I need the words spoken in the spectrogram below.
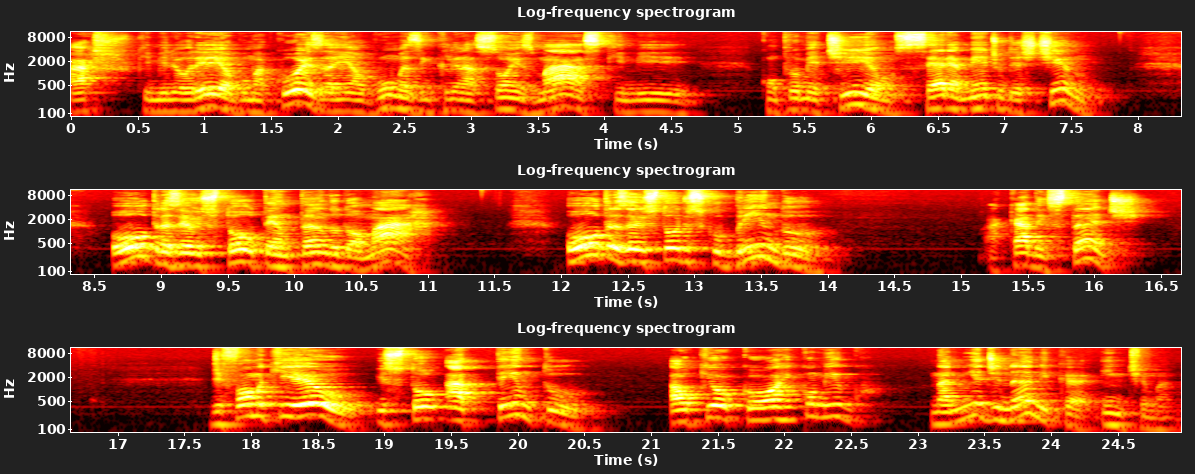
Acho que melhorei alguma coisa em algumas inclinações más que me comprometiam seriamente o destino. Outras eu estou tentando domar. Outras eu estou descobrindo a cada instante. De forma que eu estou atento ao que ocorre comigo, na minha dinâmica íntima.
